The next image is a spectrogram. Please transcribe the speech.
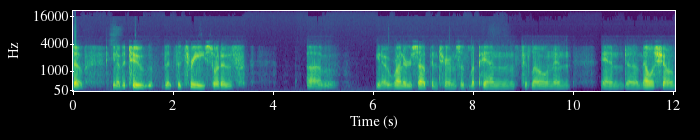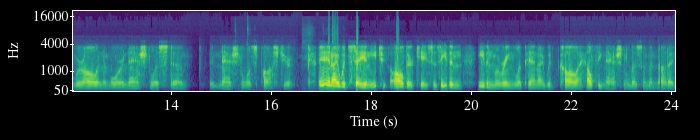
so, you know, the two, the the three sort of uh, you know runners up in terms of Le Pen, Fillon, and and uh, Mélenchon were all in a more nationalist um, nationalist posture. And I would say in each all their cases, even even Marine Le Pen, I would call a healthy nationalism and not a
